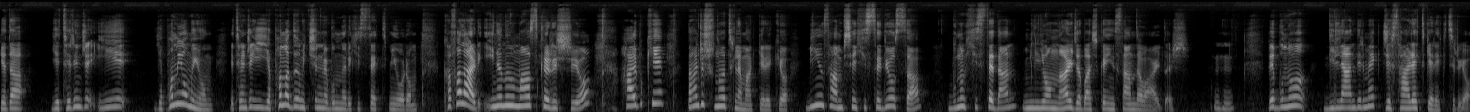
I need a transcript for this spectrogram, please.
Ya da yeterince iyi yapamıyor muyum? Yeterince iyi yapamadığım için mi bunları hissetmiyorum? Kafalar inanılmaz karışıyor. Halbuki bence şunu hatırlamak gerekiyor. Bir insan bir şey hissediyorsa bunu hisseden milyonlarca başka insan da vardır. Hı hı. Ve bunu dillendirmek cesaret gerektiriyor.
